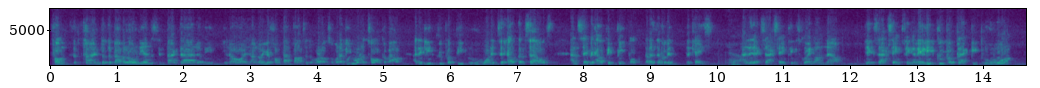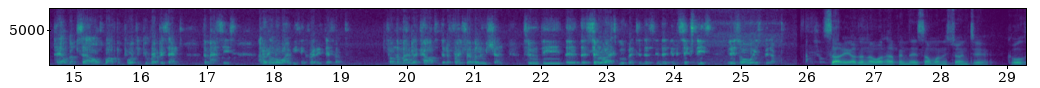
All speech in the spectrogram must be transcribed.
From the times of the Babylonians in Baghdad, I mean, you know, I, I, know you're from that part of the world. So whatever you want to talk about, an elite group of people who wanted to help themselves and say we're helping people, that has never been the case. Yeah. And the exact same thing is going on now. The exact same thing. An elite group of black people who want to help themselves while purporting to represent the masses. And I don't know why we think we're any different. From the Magna Carta to the French Revolution to the, the, the civil rights movement in the, in the, in the 60s, there's always been a Sorry, I don't know what happened there. Someone is trying to Cool.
